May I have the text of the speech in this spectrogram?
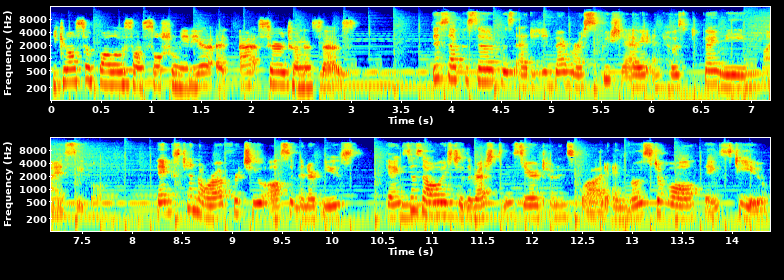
You can also follow us on social media at, at Serotonin Says. This episode was edited by Marissa Boucher and hosted by me, Maya Siegel. Thanks to Nora for two awesome interviews. Thanks as always to the rest of the Serotonin Squad, and most of all, thanks to you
